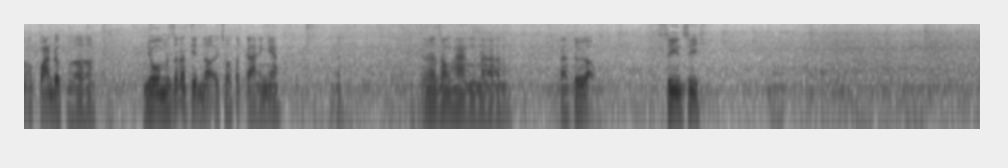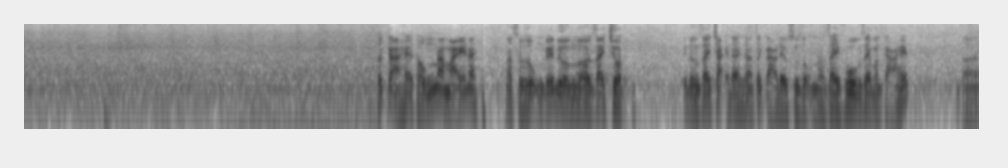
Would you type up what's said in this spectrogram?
Nó khoan được uh, nhôm rất là tiện lợi cho tất cả anh em. Đây, Đây là dòng hàng là, là tự động. CNC Đấy. Tất cả hệ thống là máy này là sử dụng cái đường ờ, dây trượt. Cái đường dây chạy đây là tất cả đều sử dụng là dây vuông dây băng cá hết. Đấy.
